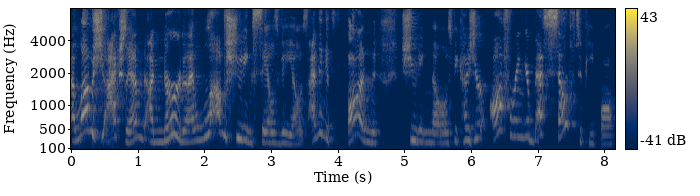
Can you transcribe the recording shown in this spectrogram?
I love sh- actually I'm a nerd and I love shooting sales videos. I think it's fun shooting those because you're offering your best self to people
